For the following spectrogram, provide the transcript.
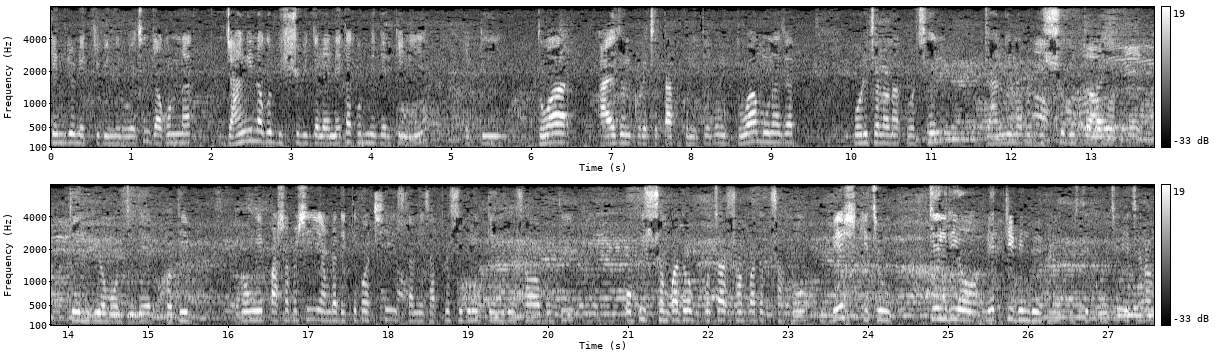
কেন্দ্রীয় নেতৃবৃন্দ রয়েছেন, জগন্নাথ জাহাঙ্গীরনগর বিশ্ববিদ্যালয়ের নেতাকর্মীদেরকে নিয়ে একটি দোয়ার আয়োজন করেছে তাৎক্ষণিক এবং দোয়া মোনাজাত পরিচালনা করছেন জাহাঙ্গীরনগর বিশ্ববিদ্যালয়ের কেন্দ্রীয় মসজিদের খতিব এবং এর পাশাপাশি আমরা দেখতে পাচ্ছি ইসলামী ছাত্র শিবিরের কেন্দ্রীয় সভাপতি, অফিস সম্পাদক, প্রচার সম্পাদক সহ বেশ কিছু কেন্দ্রীয় নেতৃবৃন্দ এখানে উপস্থিত রয়েছেন। এছাড়াও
